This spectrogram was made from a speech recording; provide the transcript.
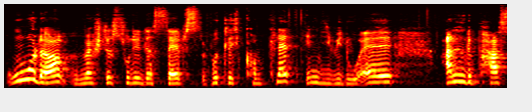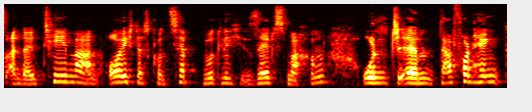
Oder möchtest du dir das selbst wirklich komplett individuell angepasst an dein Thema, an euch, das Konzept wirklich selbst machen. Und ähm, davon hängt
